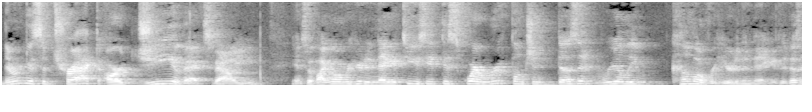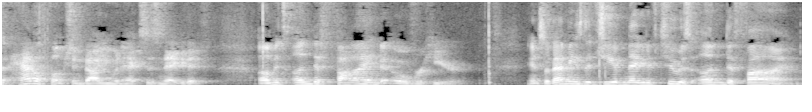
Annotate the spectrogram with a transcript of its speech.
Then we're going to subtract our g of x value. And so if I go over here to negative 2, you see this square root function doesn't really come over here to the negative. It doesn't have a function value when x is negative. Um, it's undefined over here. And so that means that g of negative 2 is undefined.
